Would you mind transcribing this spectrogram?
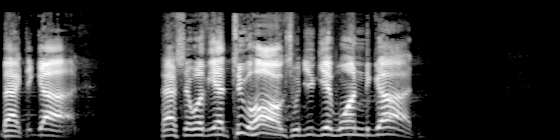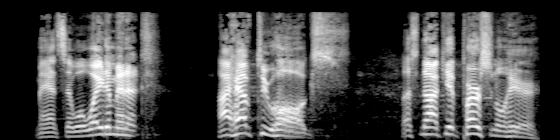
back to God. Pastor said, well, if you had two hogs, would you give one to God? Man said, well, wait a minute. I have two hogs. Let's not get personal here.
